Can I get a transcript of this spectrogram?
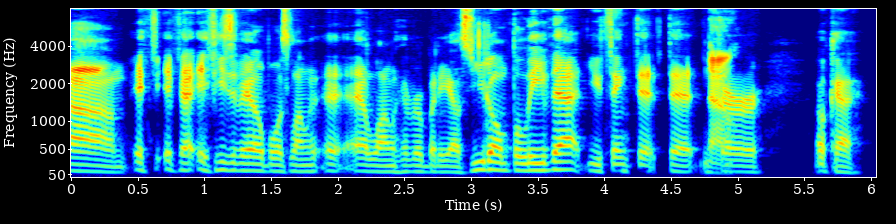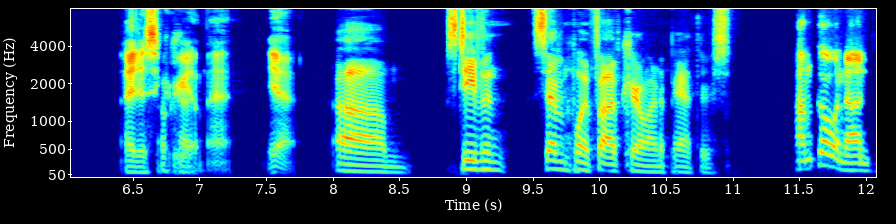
Um, if if if he's available as long uh, along with everybody else, you don't believe that? You think that that No. they're okay? I disagree Okay. on that. Yeah. Um, Steven, seven point five Carolina Panthers. I'm going under.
